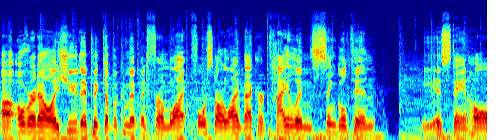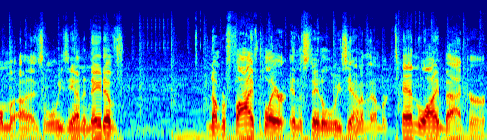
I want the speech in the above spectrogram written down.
Uh, over at LSU, they picked up a commitment from four star linebacker Tylen Singleton. He is staying home uh, as a Louisiana native. Number five player in the state of Louisiana, number 10 linebacker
